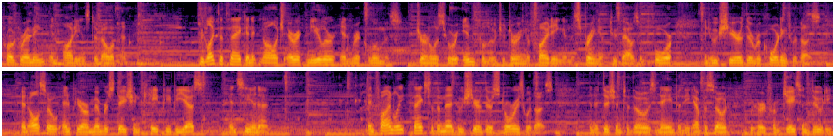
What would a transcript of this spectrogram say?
programming and audience development. We'd like to thank and acknowledge Eric Niiler and Rick Loomis, journalists who were in Fallujah during the fighting in the spring of 2004 and who shared their recordings with us, and also NPR member station KPBS and CNN. And finally, thanks to the men who shared their stories with us. In addition to those named in the episode, we heard from Jason Duty,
